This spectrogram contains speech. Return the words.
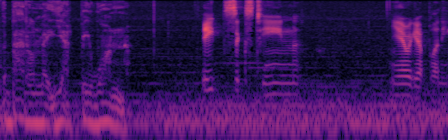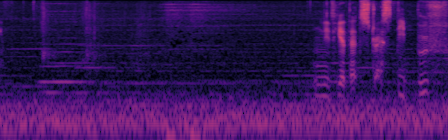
The battle may yet be won. 816. Yeah, we got plenty. Need to get that stress debuff.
